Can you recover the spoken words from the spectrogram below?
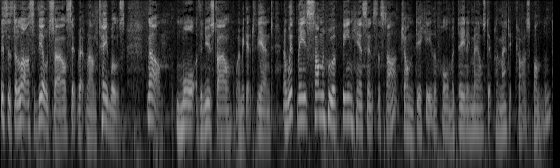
This is the last of the old style SITREP Roundtables. Now, more of the new style when we get to the end. And with me, some who have been here since the start. John Dickie, the former Daily Mail's diplomatic correspondent.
